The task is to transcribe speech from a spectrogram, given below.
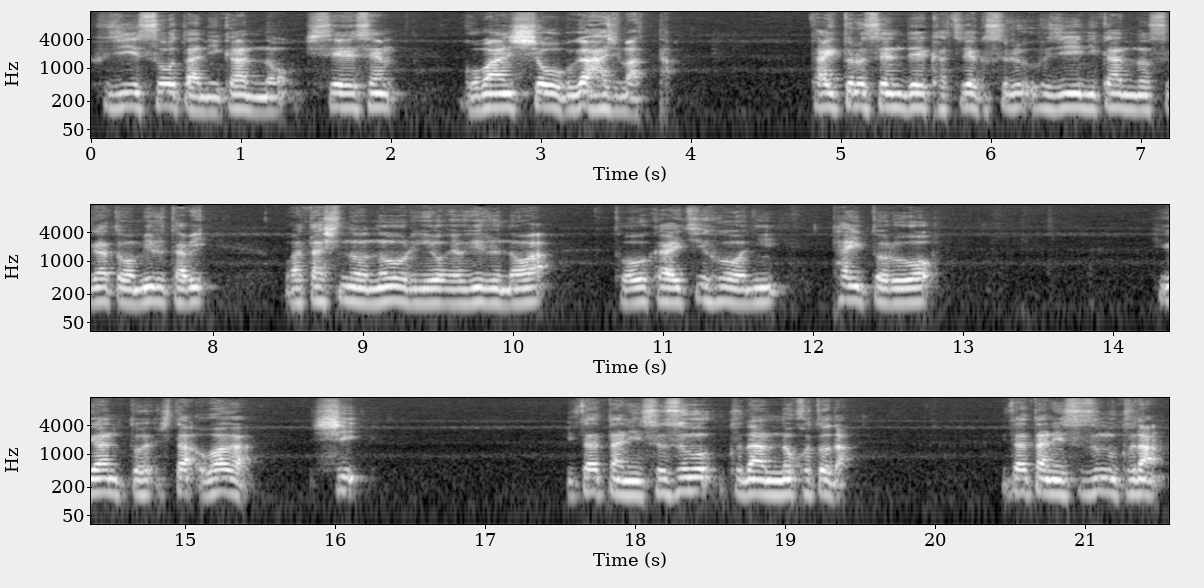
藤井聡太二冠の棋聖戦五番勝負が始まった。タイトル戦で活躍する藤井二冠の姿を見るたび私の脳裏をよぎるのは東海地方にタイトルを悲願とした我が死。板谷進む九段のことだ。板谷進む九段。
